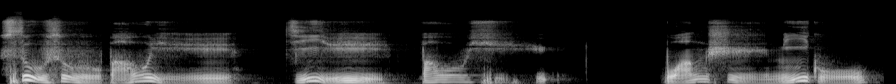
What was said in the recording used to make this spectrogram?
肃肃宝语，集于褒许。王室迷谷，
